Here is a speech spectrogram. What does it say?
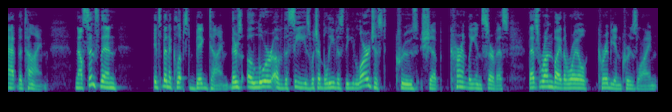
at the time. Now since then, it's been eclipsed big time. There's Allure of the Seas, which I believe is the largest cruise ship currently in service. That's run by the Royal Caribbean Cruise Line.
